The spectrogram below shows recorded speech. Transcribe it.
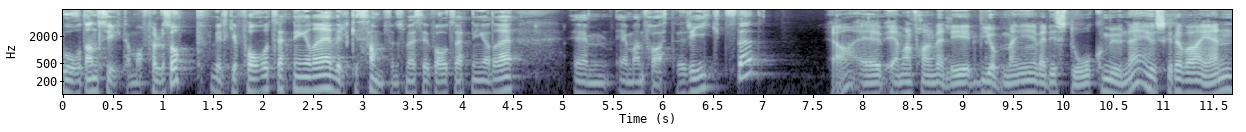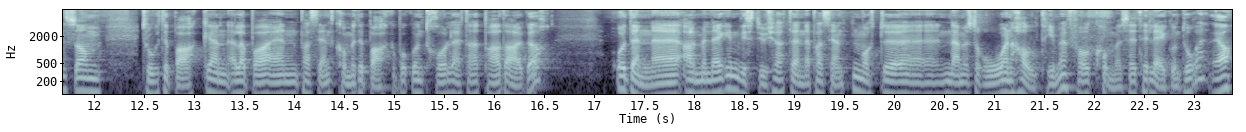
hvordan sykdommer følges opp, hvilke forutsetninger det er, hvilke samfunnsmessige forutsetninger det er. Er man fra et rikt sted? Ja, er er man fra en veldig, Jobber man i en veldig stor kommune? Jeg husker det var en som tok tilbake en, eller ba en pasient komme tilbake på kontroll etter et par dager. Og denne allmennlegen visste jo ikke at denne pasienten måtte nærmest ro en halvtime for å komme seg til legekontoret. Ja.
